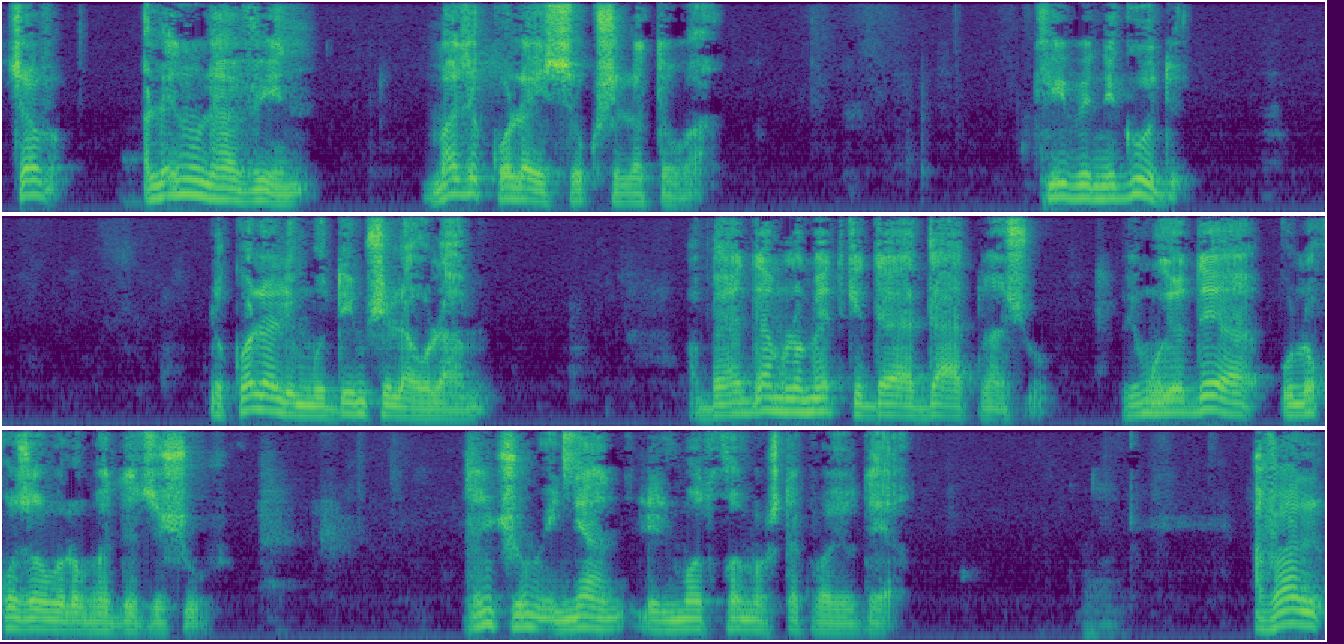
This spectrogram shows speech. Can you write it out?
עכשיו, עלינו להבין מה זה כל העיסוק של התורה. כי בניגוד לכל הלימודים של העולם, הבן אדם לומד כדי לדעת משהו, ואם הוא יודע, הוא לא חוזר ולומד את זה שוב. אין שום עניין ללמוד חומר שאתה כבר יודע. אבל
